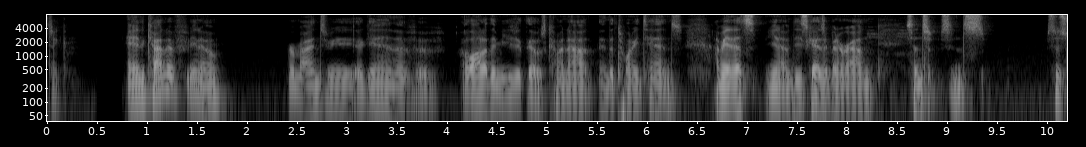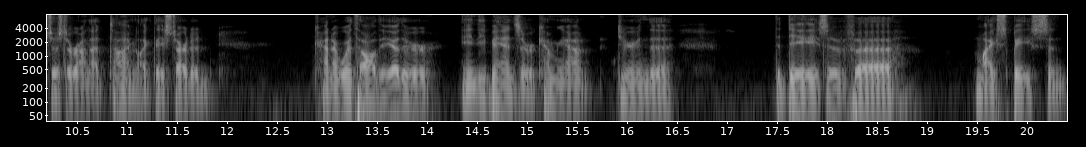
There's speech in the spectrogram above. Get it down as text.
Fantastic. and kind of you know reminds me again of, of a lot of the music that was coming out in the 2010s i mean that's you know these guys have been around since since since just around that time. Like they started kind of with all the other indie bands that were coming out during the the days of uh myspace and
